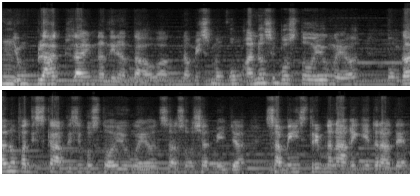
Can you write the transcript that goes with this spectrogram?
Mm. yung bloodline na tinatawag, na mismo kung ano si Boss Toyo ngayon, kung gaano kadiskarte si Boss Toyo ngayon sa social media, sa mainstream na nakikita natin,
